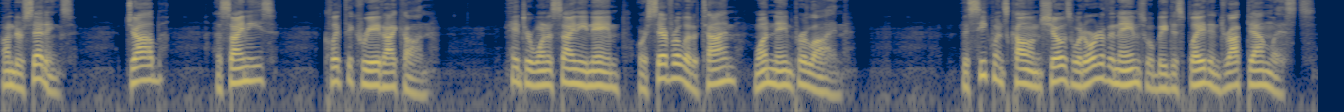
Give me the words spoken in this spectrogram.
Under Settings, Job, Assignees, click the Create icon. Enter one assignee name or several at a time, one name per line. The sequence column shows what order the names will be displayed in drop-down lists.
